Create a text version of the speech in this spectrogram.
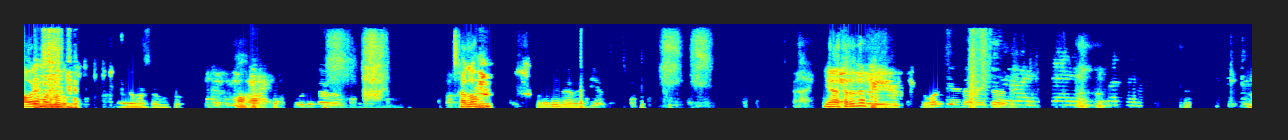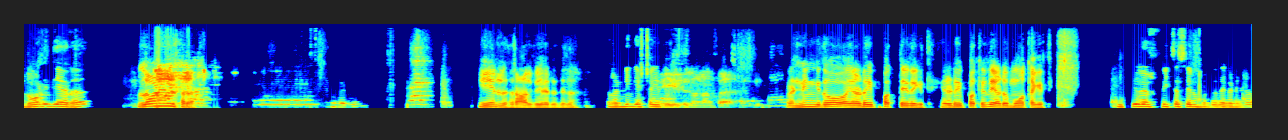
ಅವರೇ ಮಾಡ್ಬೇಕು ಹಾ. ಹಲೋ ಏನ ಸರ್ ಇದು ನೋಡಿದ್ಯಾರ ಲೋನ್ ಇಲ್ಲ ಸರ್. ಏನಿಲ್ಲ ಸರ್ ಆಲ್ ಕ್ಲಿಯರ್ ಇದಿಲ್ಲ ರನ್ನಿಂಗ್ ಎಷ್ಟಾಗಿದೆ? ರನ್ನಿಂಗ್ ಇದು ಎರಡು ಇಪ್ಪತ್ತೈದು ಆಗೈತಿ. ಎರಡು ಇಪ್ಪತ್ತೈದು ಎರಡು ಮೂವತ್ತಾಗೈತಿ ಇಂಟೀರಿಯರ್ ಫೀಚರ್ಸ್ ಏನು ಬರ್ತದೆ ಗಾಡಿದು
